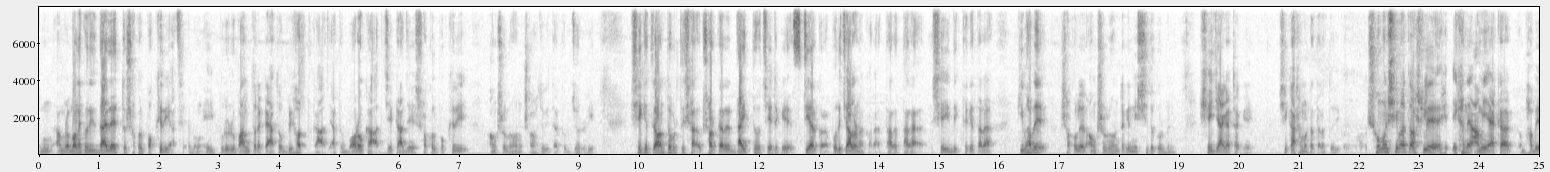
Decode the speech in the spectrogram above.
এবং আমরা মনে করি দায় দায়িত্ব সকল পক্ষেরই আছে এবং এই পুরো রূপান্তর একটা এত বৃহৎ কাজ, এত বড় কাজ, যে কাজে সকল পক্ষেরই অংশগ্রহণ সহযোগিতা খুব জরুরি। সেক্ষেত্রে অন্তর্বর্তী সরকারের দায়িত্ব হচ্ছে এটাকে স্টিয়ার করা, পরিচালনা করা। তারা তারা সেই দিক থেকে তারা কীভাবে সকলের অংশগ্রহণটাকে নিশ্চিত করবেন, সেই জায়গাটাকে সেই কাঠামোটা তারা তৈরি করবে সময়সীমা তো আসলে এখানে আমি একাভাবে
